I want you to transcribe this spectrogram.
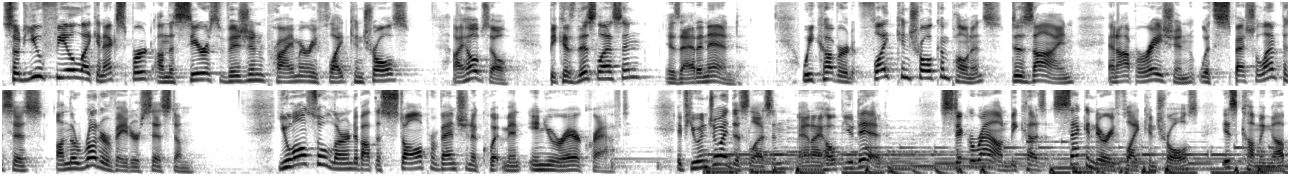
So, do you feel like an expert on the Cirrus Vision primary flight controls? I hope so, because this lesson is at an end. We covered flight control components, design, and operation with special emphasis on the ruddervator system. You also learned about the stall prevention equipment in your aircraft. If you enjoyed this lesson, and I hope you did, stick around because secondary flight controls is coming up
